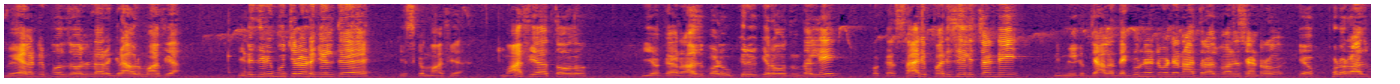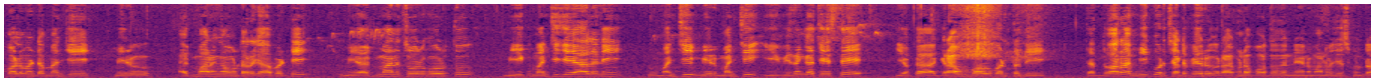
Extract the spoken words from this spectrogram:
వేల ట్రిప్పులు తోలున్నారు గ్రావుల మాఫియా. ఇటు తిరిగి బుచ్చిలోడికి వెళ్తే ఇసుక మాఫియా. మాఫియాతో ఈ యొక్క రాజుపాడు ఉక్కిరి ఉక్కిరి అవుతుంది తల్లి. ఒకసారి పరిశీలించండి. మీకు చాలా దగ్గర ఉన్నటువంటి నాతి రాజపాలెం సెంటర్. ఎప్పుడు రాజుపాలెం అంటే మంచి మీరు అభిమానంగా ఉంటారు కాబట్టి మీ అభిమానం చూడగోరుతూ మీకు మంచి చేయాలని నువ్వు మంచి మీరు మంచి ఈ విధంగా చేస్తే ఈ యొక్క గ్రామం బాగుపడుతుంది. తద్వారా మీకు కూడా చెడ్డ పేరు రాకుండా పోతుందని నేను మనవి చేసుకుంటా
